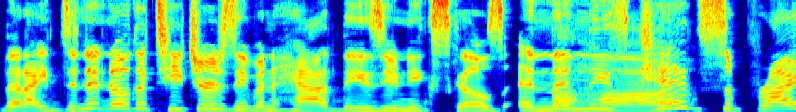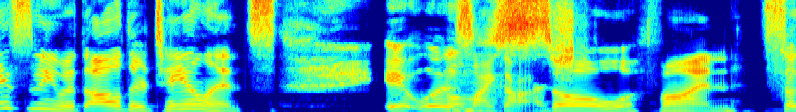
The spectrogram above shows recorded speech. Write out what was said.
that i didn't know the teachers even had these unique skills and then these Uh-huh. kids surprised me with all their talents it was my gosh. so fun So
